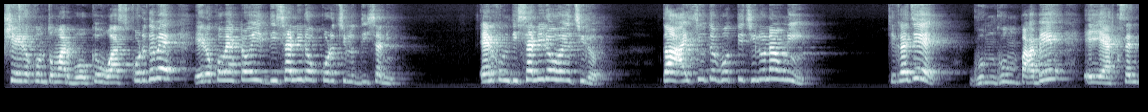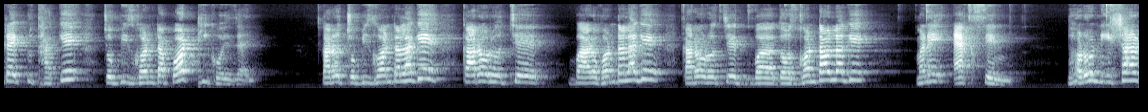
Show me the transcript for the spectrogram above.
সেই রকম তোমার বউকে ওয়াশ করে দেবে। এরকম একটা ওই দিশানিরও করেছিল, দিশানি। এরকম দিশানিরও হয়েছিল। তো আইসিইউতে ভর্তি ছিল না উনি। ঠিক আছে? ঘুম ঘুম পাবে, এই অ্যাকশনটা একটু থাকে, চব্বিশ ঘণ্টা পর ঠিক হয়ে যায়। কারোর চব্বিশ ঘণ্টা লাগে, কারোর হচ্ছে বারো ঘণ্টা লাগে, কারোর হচ্ছে দশ ঘন্টাও লাগে। মানে অ্যাকশন ধরো নেশার,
